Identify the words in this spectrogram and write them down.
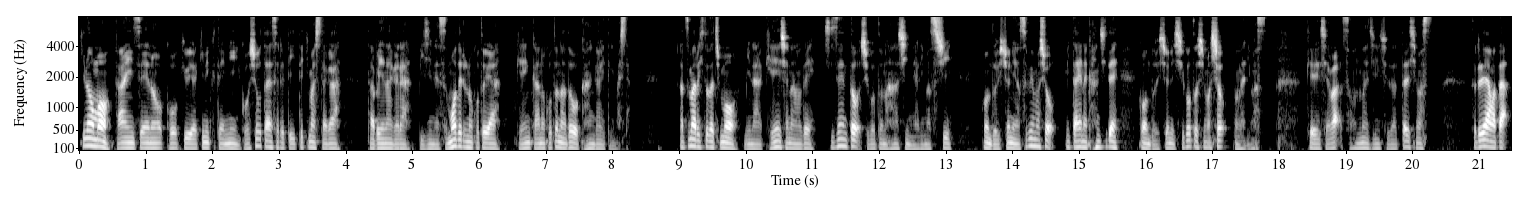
昨日も会員制の高級焼肉店にご招待されて行ってきましたが、食べながらビジネスモデルのことや原価のことなどを考えていました。集まる人たちも皆経営者なので自然と仕事の話になりますし、今度一緒に遊びましょうみたいな感じで今度一緒に仕事しましょうとなります。経営者はそんな人種だったりします。それではまた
